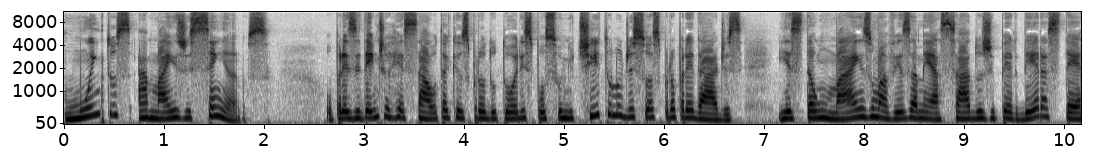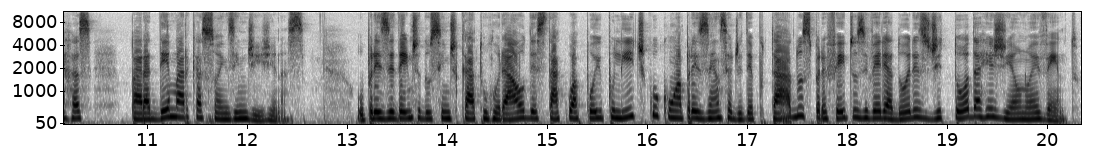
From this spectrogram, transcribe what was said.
muitos há mais de 100 anos. O presidente ressalta que os produtores possuem o título de suas propriedades e estão mais uma vez ameaçados de perder as terras para demarcações indígenas. O presidente do Sindicato Rural destaca o apoio político com a presença de deputados, prefeitos e vereadores de toda a região no evento.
